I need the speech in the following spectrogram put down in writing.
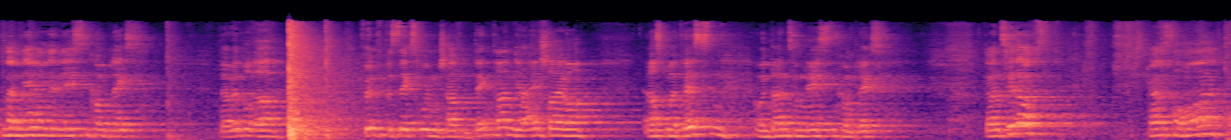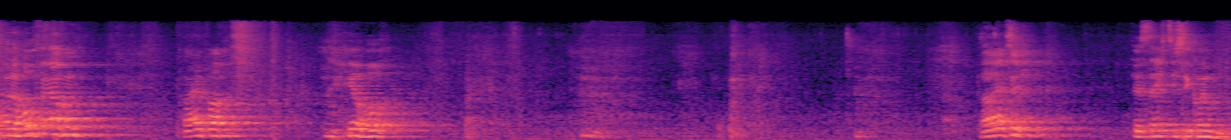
und dann gehen wir den nächsten Komplex. Damit wir da 5 bis 6 Runden schaffen. Denkt dran, die Einsteiger erstmal testen und dann zum nächsten Komplex. Dann Sit-Ups, ganz normal, ohne hochwerfen. Einfach hier hoch. Dreißig bis 60 Sekunden.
